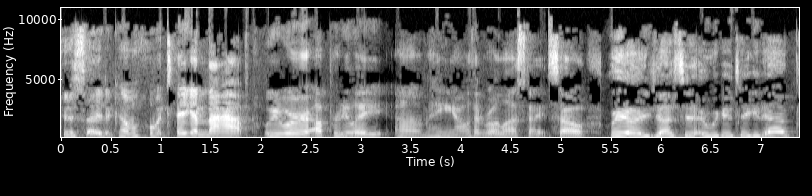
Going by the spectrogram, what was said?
decided to come home and take a nap. We were up pretty late, um, hanging out with everyone last night. So we are exhausted and we're gonna take a nap.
